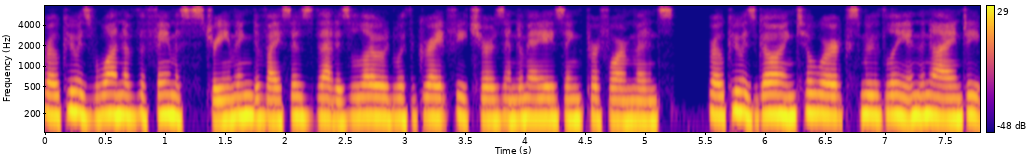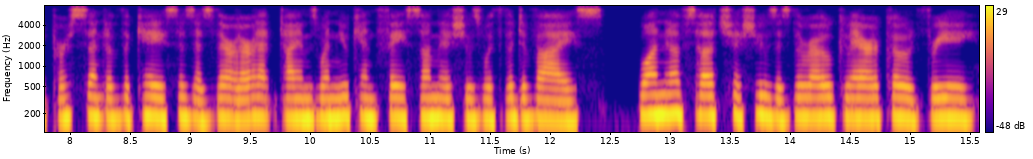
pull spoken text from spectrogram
Roku is one of the famous streaming devices that is loaded with great features and amazing performance. Roku is going to work smoothly in the 90% of the cases, as there are at times when you can face some issues with the device. One of such issues is the Roku Error Code 3.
